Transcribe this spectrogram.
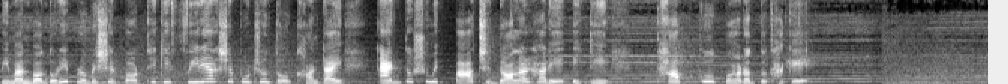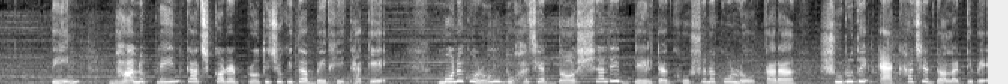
বিমানবন্দরে প্রবেশের পর থেকে ফিরে আসা পর্যন্ত ঘন্টায় এক দশমিক পাঁচ ডলার হারে একটি থাপকো বরাদ্দ থাকে। তিন, ভালো প্লেন কাজ করার প্রতিযোগিতা বেঁধেই থাকে। মনে করুন দু হাজার দশ সালে ডেল্টা ঘোষণা করল, তারা শুরুতে এক হাজার ডলার দিবে।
